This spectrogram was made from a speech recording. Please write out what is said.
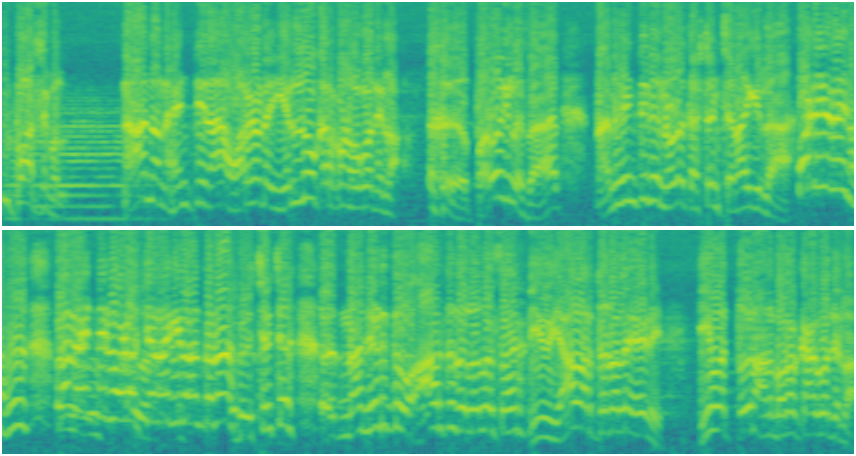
ಇಂಪಾಸಿಬಲ್ ನಾನು ನನ್ನ ಹೆಂಡತಿನ ಹೊರಗಡೆ ಎಲ್ಲೂ ಕರ್ಕೊಂಡು ಹೋಗೋದಿಲ್ಲ. ಪರವಾಗಿಲ್ಲ ಸರ್. ನನ್ನ ಹೆಂಡತಿನೇ ನೋಡಕ್ ಅಷ್ಟೊಂದು ಚೆನ್ನಾಗಿಲ್ಲ? ನನ್ನ ಹೆಂಡ್ತಿ ನೋಡೋಕ್ ಚೆನ್ನಾಗಿಲ್ಲ ಅಂತನಾ? ಚೇಚೆ ನಾನು ಹೇಳಿದ್ದು ಆ ಅರ್ಥದಲ್ಲಲ್ಲ ಸರ್? ನೀವು ಯಾವ ಅರ್ಥದಲ್ಲ ಹೇಳಿ. ಇವತ್ತು ನಾನು ಬರೋಕ್ಕಾಗೋದಿಲ್ಲ.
